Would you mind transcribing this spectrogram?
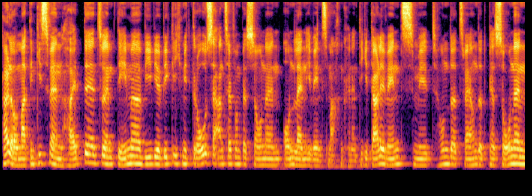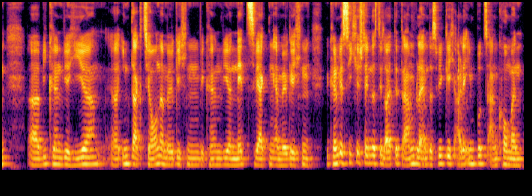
Hallo, Martin Giswein. Heute zu einem Thema, wie wir wirklich mit großer Anzahl von Personen Online-Events machen können. Digitale Events mit 100, 200 Personen. Äh, wie können wir hier äh, Interaktion ermöglichen? Wie können wir Netzwerken ermöglichen? Wie können wir sicherstellen, dass die Leute dranbleiben, dass wirklich alle Inputs ankommen?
